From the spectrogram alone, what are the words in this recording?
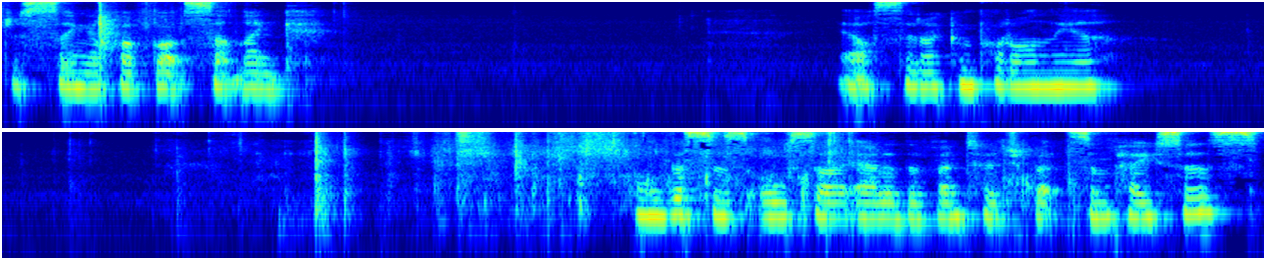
Just seeing if I've got something else that I can put on there. Well, this is also out of the vintage bits and pieces.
